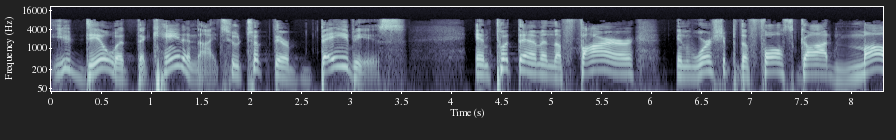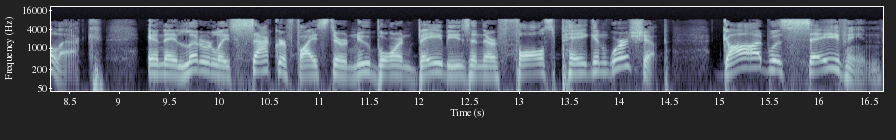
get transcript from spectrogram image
you deal with the Canaanites who took their babies and put them in the fire and worship the false god Molech. And they literally sacrificed their newborn babies in their false pagan worship. God was saving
